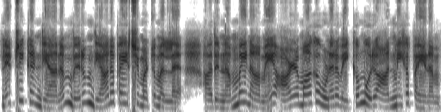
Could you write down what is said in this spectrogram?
நெற்றிக்கண் தியானம் வெறும் தியான பயிற்சி மட்டுமல்ல அது நம்மை நாமே ஆழமாக உணர வைக்கும் ஒரு ஆன்மீக பயணம்.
